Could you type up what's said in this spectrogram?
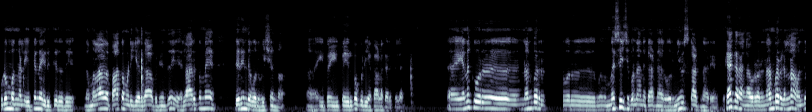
குடும்பங்கள் எத்தனை இருக்கிறது? நம்மளால் பார்க்க முடிகிறதா? அப்படின்றது எல்லாருக்குமே தெரிந்த ஒரு விஷயந்தான். இப்போ இப்போ இருக்கக்கூடிய காலகட்டத்தில். எனக்கு ஒரு நண்பர் ஒரு மெசேஜ் கொண்டாந்து காட்டினார். ஒரு நியூஸ் காட்டினார் எனக்கு. கேட்குறாங்க அவரோட நண்பர்கள்லாம் வந்து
